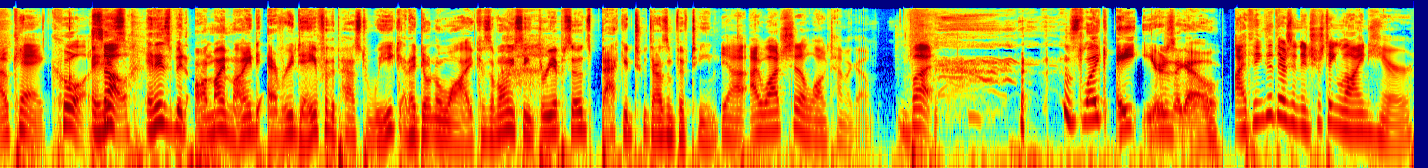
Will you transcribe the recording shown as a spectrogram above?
Okay, cool. It, so has, it has been on my mind every day for the past week, and I don't know why. Because I've only seen three episodes back in 2015. yeah, I watched it a long time ago, but. It was like eight years ago. I think that there's an interesting line here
